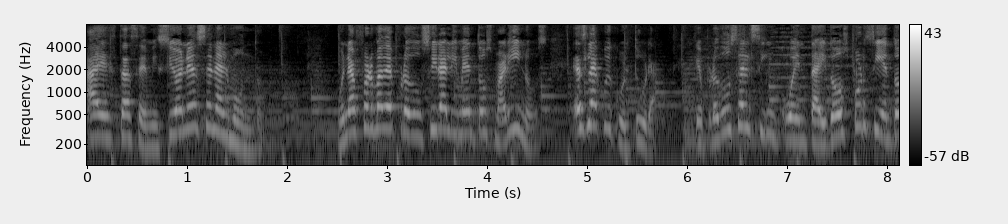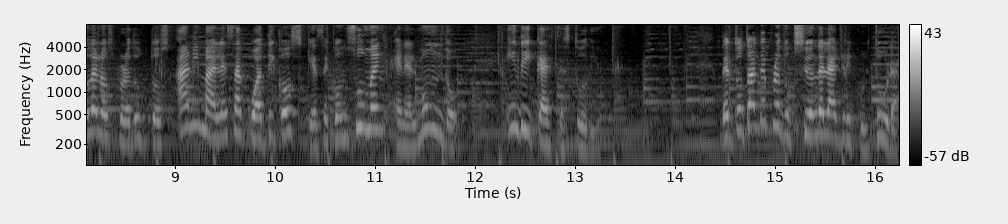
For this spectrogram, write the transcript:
a estas emisiones en el mundo. Una forma de producir alimentos marinos es la acuicultura, que produce el 52% de los productos animales acuáticos que se consumen en el mundo, indica este estudio. Del total de producción de la agricultura,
